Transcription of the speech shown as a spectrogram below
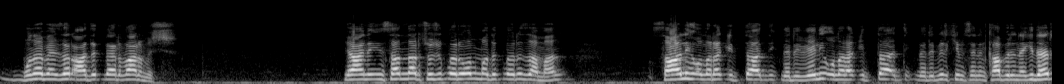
buna benzer adetler varmış. Yani insanlar çocukları olmadıkları zaman salih olarak iddia ettikleri, veli olarak iddia ettikleri bir kimsenin kabrine gider.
